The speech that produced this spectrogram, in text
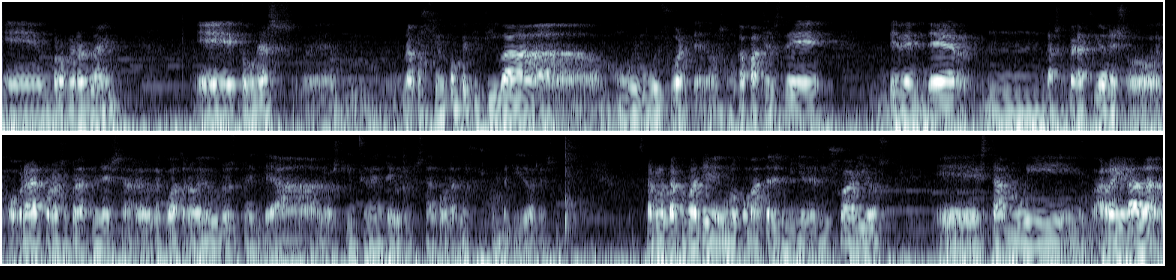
eh, un broker online, eh, con unas, eh, una posición competitiva muy, muy fuerte. ¿no? Son capaces de, de vender mm, las operaciones o de cobrar por las operaciones alrededor de 4 euros frente a los 15-20 euros que están cobrando sus competidores. Esta plataforma tiene 1,3 millones de usuarios, está muy arraigada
